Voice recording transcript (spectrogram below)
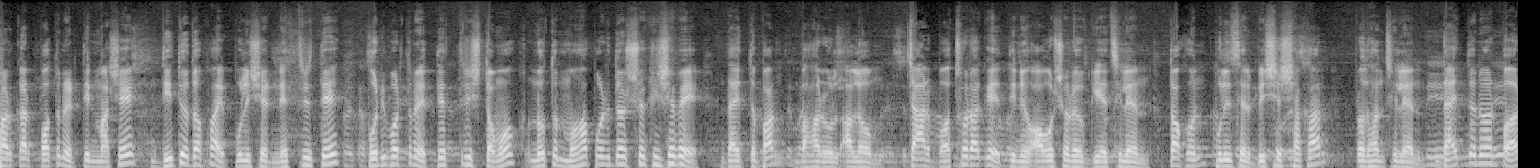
সরকার পতনের তিন মাসে দ্বিতীয় দফায় পুলিশের নেতৃত্বে পরিবর্তনের তেত্রিশতম নতুন মহাপরিদর্শক হিসেবে দায়িত্ব পান বাহারুল আলম। চার বছর আগে তিনি অবসরেও গিয়েছিলেন। তখন পুলিশের বিশেষ শাখার প্রধান ছিলেন। দায়িত্ব নেওয়ার পর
